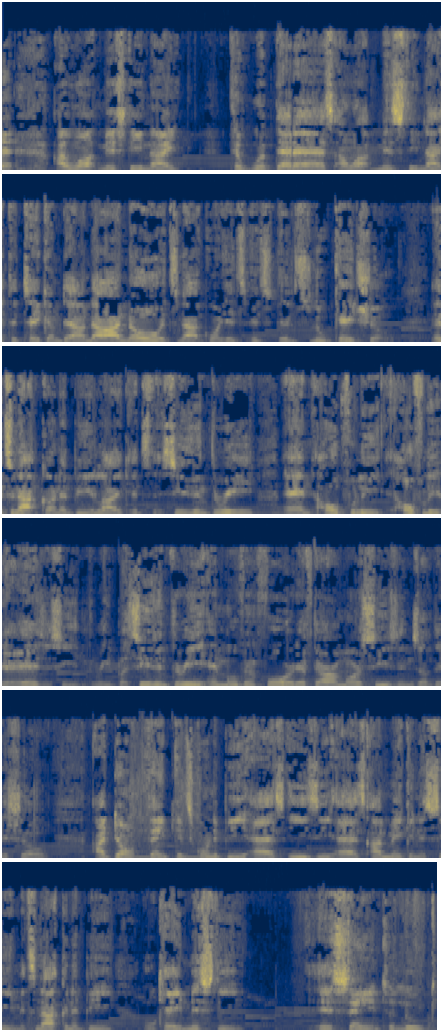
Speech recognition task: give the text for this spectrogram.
I want Misty Knight to whip that ass. I want Misty Knight to take him down. Now I know it's not going. It's it's it's Luke Cage show. It's not gonna be like it's season three, and hopefully, hopefully there is a season three. But season three and moving forward, if there are more seasons of this show, I don't think it's going to be as easy as I'm making it seem. It's not going to be okay. Misty is saying to Luke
